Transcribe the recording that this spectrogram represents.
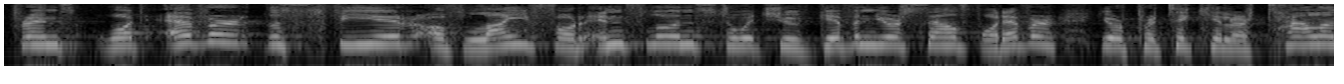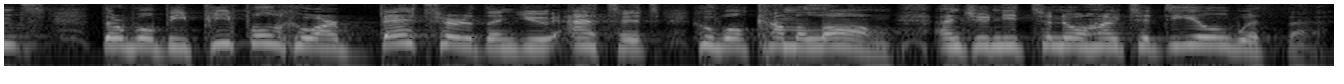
Friends, whatever the sphere of life or influence to which you've given yourself, whatever your particular talents, there will be people who are better than you at it who will come along. And you need to know how to deal with that.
